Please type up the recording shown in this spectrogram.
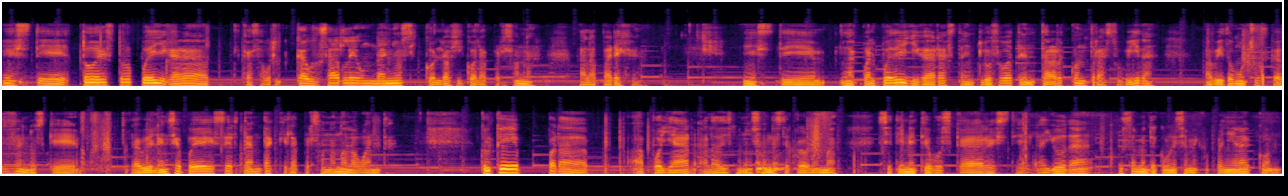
Este, todo esto puede llegar a causarle un daño psicológico a la persona, a la pareja. Este, la cual puede llegar hasta incluso atentar contra su vida. Ha habido muchos casos en los que la violencia puede ser tanta que la persona no lo aguanta. Creo que para apoyar a la disminución de este problema se tiene que buscar este, la ayuda, justamente como dice mi compañera, con,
